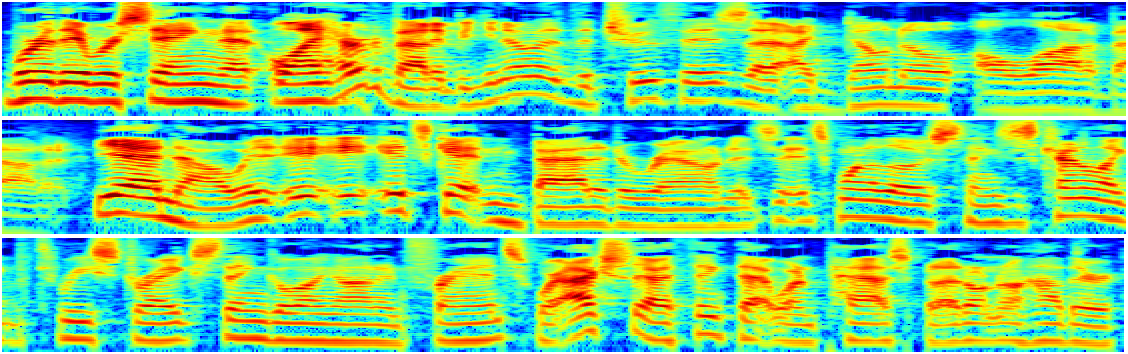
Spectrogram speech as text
Where they were saying that. Well, I heard about it, but you know the truth is? Uh, I don't know a lot about it. Yeah, no, it, it, it's getting batted around. It's it's one of those things. It's kind of like the three strikes thing going on in France, where actually I think that one passed, but I don't know how they're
